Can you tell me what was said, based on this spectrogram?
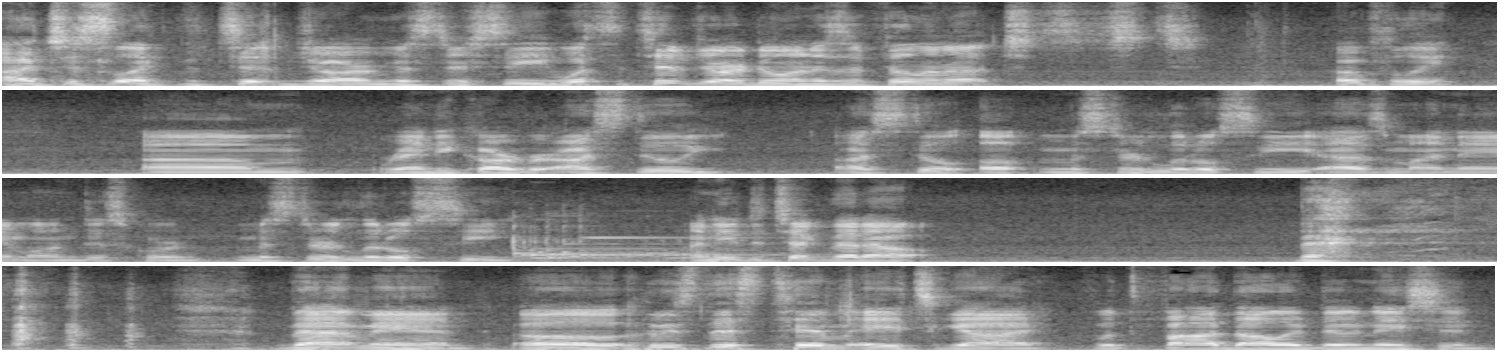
I just like the tip jar, Mr. C. What's the tip jar doing? Is it filling up? Hopefully. Um, Randy Carver. I still, I still up Mr. Little C as my name on Discord. Mr. Little C. I need to check that out. Batman. Oh, who's this Tim H guy with the five dollar donation?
